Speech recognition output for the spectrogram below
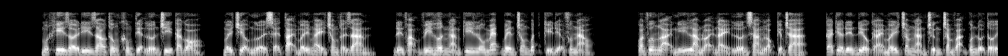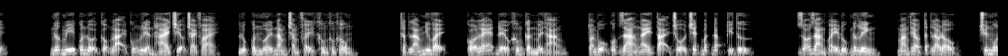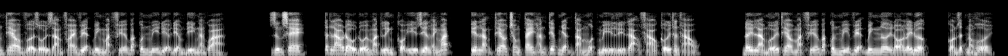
Một khi rời đi giao thông không tiện lớn Chicago, mấy triệu người sẽ tại mấy ngày trong thời gian, đến phạm vi hơn ngàn km bên trong bất kỳ địa phương nào. Quan phương lại nghĩ làm loại này lớn sàng lọc kiểm tra, cái kia đến điều cái mấy trăm ngàn chừng trăm vạn quân đội tới. Nước Mỹ quân đội cộng lại cũng liền 2 triệu trái phải, lục quân mới 500,000. Thật làm như vậy, có lẽ đều không cần mấy tháng, toàn bộ quốc gia ngay tại chỗ chết bất đắc kỳ tử. Rõ ràng quấy đục nước linh, mang theo tất lão đầu, chuyên môn theo vừa rồi dám phái viện binh mặt phía bắc quân Mỹ địa điểm đi ngang qua. Dừng xe, tất lao đầu đối mặt linh có ý riêng ánh mắt, yên lặng theo trong tay hắn tiếp nhận tám một mì lì gạo pháo cối thân pháo. Đây là mới theo mặt phía bắc quân Mỹ viện binh nơi đó lấy được, còn rất nóng hổi.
